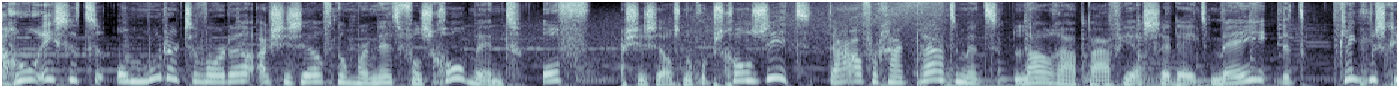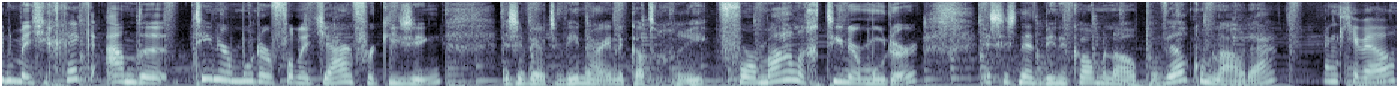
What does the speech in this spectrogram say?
Hoe is het om moeder te worden als je zelf nog maar net van school bent? Of als je zelfs nog op school zit? Daarover ga ik praten met Laura Pavias. Zij deed mee. Dat klinkt misschien een beetje gek aan de tienermoeder van het jaar verkiezing. En ze werd winnaar in de categorie voormalig tienermoeder. En ze is net binnenkomen lopen. Welkom Laura. Dankjewel.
